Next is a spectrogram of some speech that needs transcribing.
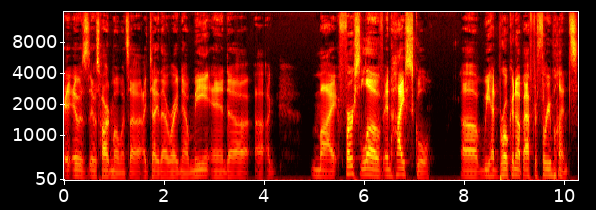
it it was it was hard moments. Uh, I tell you that right now. Me and uh, uh, my first love in high school. Uh, we had broken up after three months.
